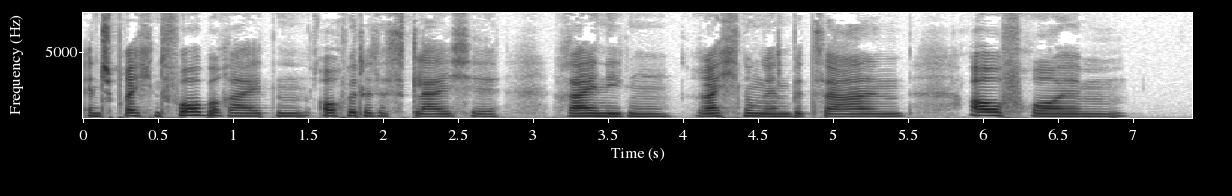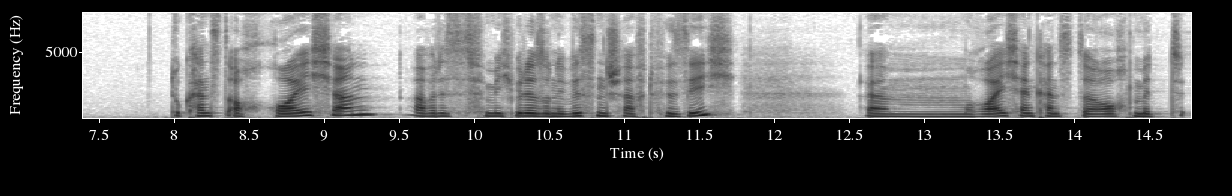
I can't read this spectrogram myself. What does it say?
entsprechend vorbereiten, auch wieder das Gleiche, reinigen, Rechnungen bezahlen, aufräumen. Du kannst auch räuchern, aber das ist für mich wieder so eine Wissenschaft für sich. Ähm, räuchern kannst du auch mit,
